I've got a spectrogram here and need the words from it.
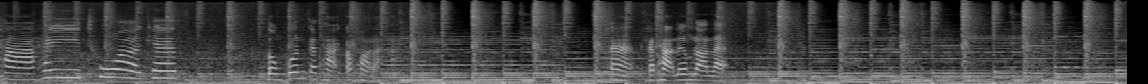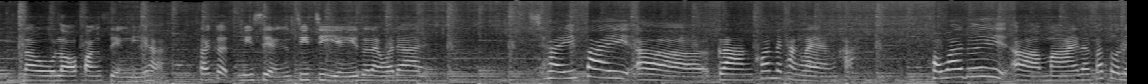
ทาให้ทั่วแค่ตรงก้นกระทะก็พอละค่ะ อะ กระทะเริ่มร้อนแล้ว เรารอฟังเสียงนี้ค่ะ ถ้าเกิดมีเสียงจีจีอย่างนี้แสดงว่าได้ ใช้ไฟกลางค่อนไปทางแรงค่ะ เพราะว่าด้วยไม้แล้วก็ตัวเล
